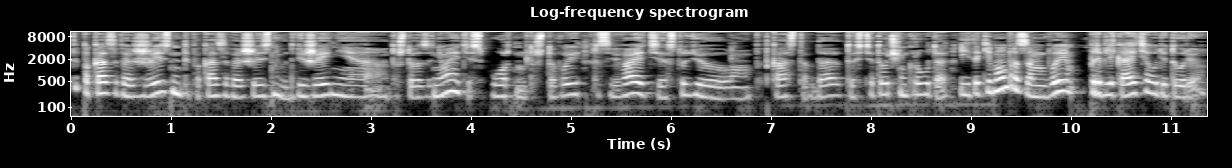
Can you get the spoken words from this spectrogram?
Ты показываешь жизнь, ты показываешь жизнь в движении, а, то, что вы занимаетесь спортом, то, что вы развиваете студию подкастов, да, то есть это очень круто. И таким образом вы привлекаете аудиторию.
